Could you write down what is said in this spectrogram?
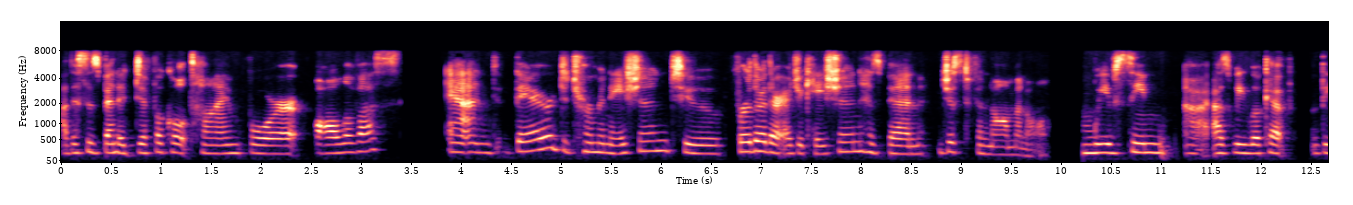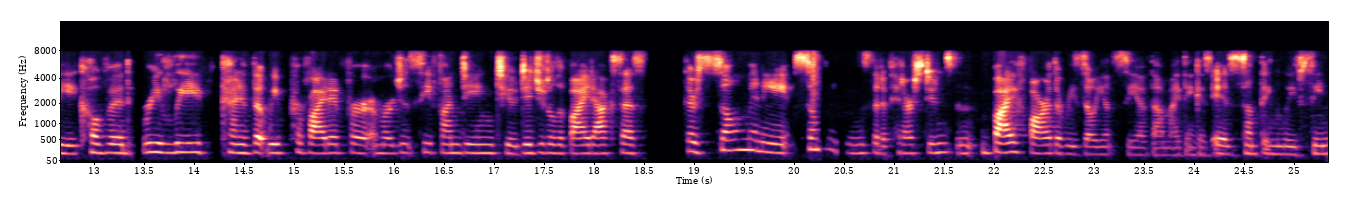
Uh, this has been a difficult time for all of us, and their determination to further their education has been just phenomenal. We've seen uh, as we look at the COVID relief kind of that we've provided for emergency funding to digital divide access. There's so many, so many things that have hit our students, and by far the resiliency of them, I think, is, is something we've seen.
